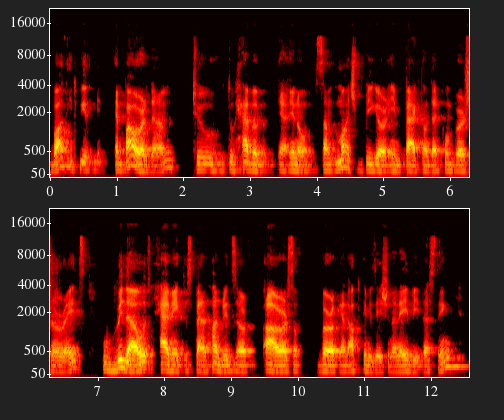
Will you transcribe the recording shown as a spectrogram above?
but it will empower them to to have a uh, you know some much bigger impact on their conversion rates without having to spend hundreds of hours of work and optimization and A/B testing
